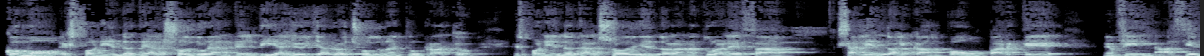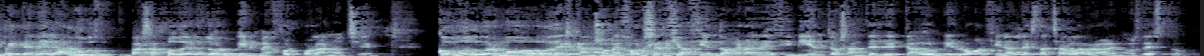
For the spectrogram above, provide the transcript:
¿Cómo? Exponiéndote al sol durante el día. Yo ya lo he hecho durante un rato. Exponiéndote al sol, yendo a la naturaleza, saliendo al campo, a un parque, en fin, haciendo que te dé la luz, vas a poder dormir mejor por la noche. ¿Cómo duermo o descanso mejor, Sergio? Haciendo agradecimientos antes de irte a dormir. Luego al final de esta charla hablaremos de esto.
